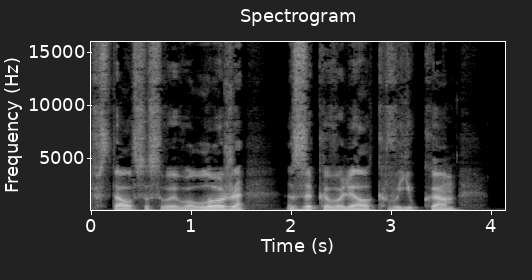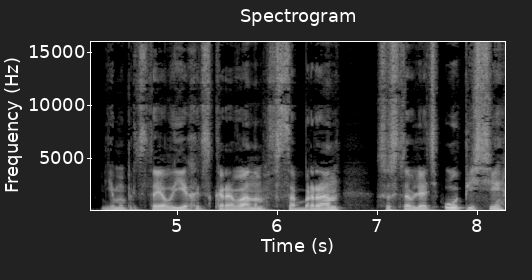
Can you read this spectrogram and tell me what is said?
встал со своего ложа, заковылял к вьюкам. Ему предстояло ехать с караваном в Собран, составлять описи,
